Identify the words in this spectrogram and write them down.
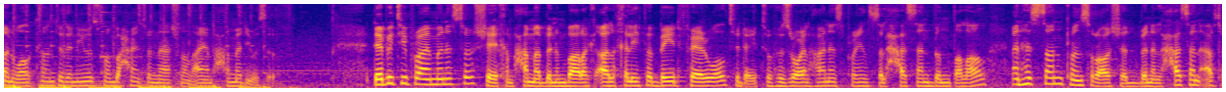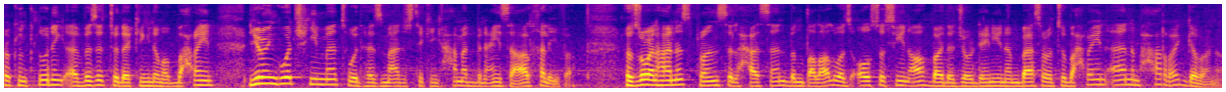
and welcome to the news from Bahrain International. I am Hamad Youssef. Deputy Prime Minister Sheikh Mohammed bin Mubarak Al Khalifa bade farewell today to His Royal Highness Prince Al Hassan bin Talal and his son Prince Rashid bin Al Hassan after concluding a visit to the Kingdom of Bahrain, during which he met with His Majesty King Hamad bin Isa Al Khalifa. His Royal Highness Prince Al Hassan bin Talal was also seen off by the Jordanian ambassador to Bahrain and Muharraq governor.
